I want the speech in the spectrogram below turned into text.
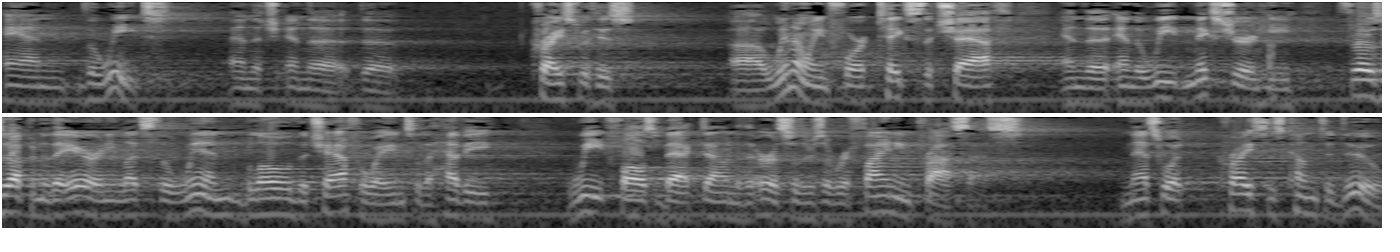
and the wheat. And the, and the, the Christ with his uh, winnowing fork takes the chaff and the, and the wheat mixture and he throws it up into the air and he lets the wind blow the chaff away until the heavy wheat falls back down to the earth. So there's a refining process. And that's what Christ has come to do.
